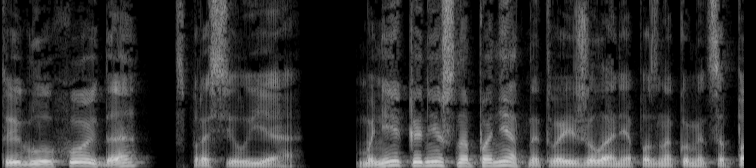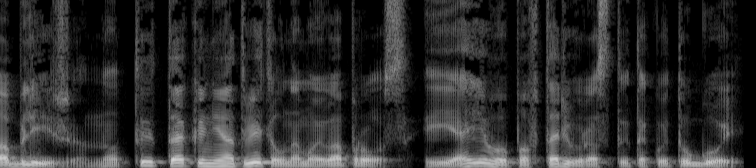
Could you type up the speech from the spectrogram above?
«Ты глухой, да?» – спросил я. «Мне, конечно, понятны твои желания познакомиться поближе, но ты так и не ответил на мой вопрос. Я его повторю, раз ты такой тугой.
